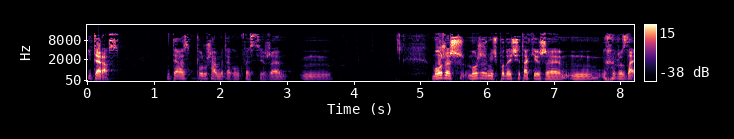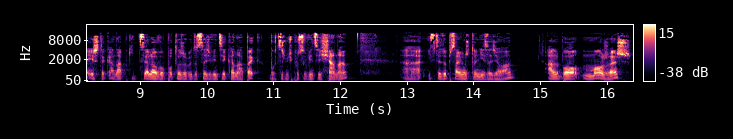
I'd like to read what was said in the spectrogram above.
I teraz, i teraz poruszamy taką kwestię, że um, możesz, możesz mieć podejście takie, że um, rozdajesz te kanapki celowo po to, żeby dostać więcej kanapek, bo chcesz mieć po prostu więcej siana e, i wtedy obstawiam, że to nie zadziała. Albo możesz,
